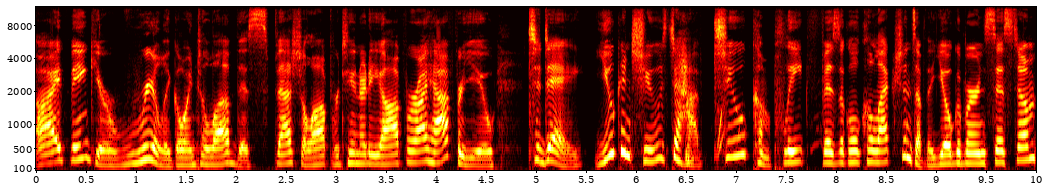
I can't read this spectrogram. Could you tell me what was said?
I think you're really going to love this special opportunity offer I have for you. Today, you can choose to have two complete physical collections of the Yoga Burn system,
